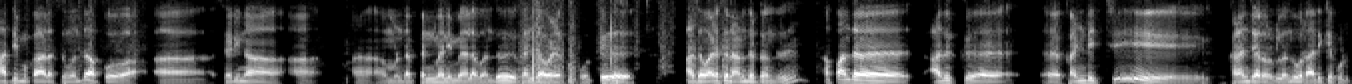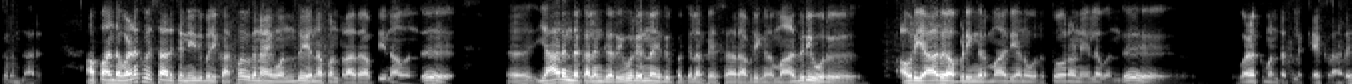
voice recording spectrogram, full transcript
அதிமுக அரசு வந்து அப்போ செரீனா அந்த பெண்மணி மேல வந்து கஞ்சா வழக்கு போட்டு அந்த வழக்கு நடந்துட்டு இருந்தது. அப்ப அந்த அதுக்கு கண்டிச்சு கலைஞர் அவர்கள் வந்து ஒரு அறிக்கை கொடுத்திருந்தாரு. அப்ப அந்த வழக்கு விசாரிச்ச நீதிபதி கற்பக விநாயகம் வந்து என்ன பண்றாரு அப்படின்னா வந்து அஹ் யார் இந்த கலைஞர்? இவர் என்ன இது பத்தி எல்லாம் பேசுறாரு? அப்படிங்கிற மாதிரி ஒரு அவர் யாரு? அப்படிங்கிற மாதிரியான ஒரு தோரணையில வந்து வழக்கு மன்றத்துல கேட்கிறாரு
